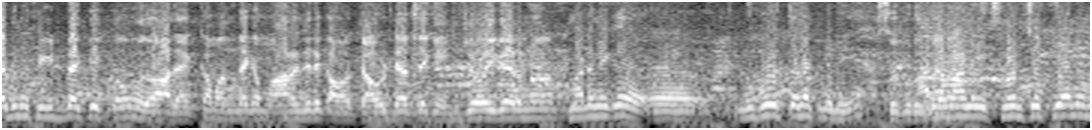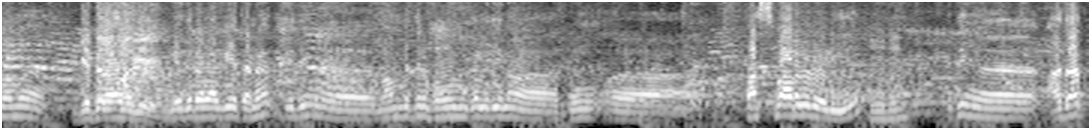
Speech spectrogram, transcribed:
ලැබුණු ෆීඩ්බැක් එක කොහොමද? ඔයා දැක්ක මම දැක්ක මාර විදිහට ක්‍රවුඩ් එකත් එක්ක එන්ජොයි කරනවා. මට මේක නුපුරුත් තැනක් නෙමෙයි. සුපුරුදු තැනක්. අරමානි එක්ස්ලොන්ච් එක කියන්නේ මම ගෙදර වගේ. ගෙදර වගේ තැනක්. ඉතින් මම මෙතන පොහොම කරලා තියෙනවා පස් පාරකට වැඩිය. ඉතින් අදත්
